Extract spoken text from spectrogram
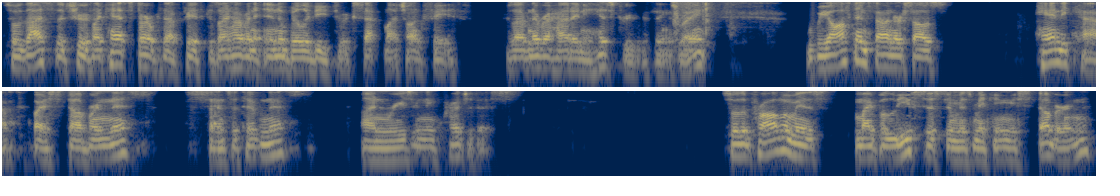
so that's the truth. I can't start with that faith because I have an inability to accept much on faith because I've never had any history with things, right? We often found ourselves handicapped by stubbornness, sensitiveness, unreasoning prejudice. So the problem is my belief system is making me stubborn.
